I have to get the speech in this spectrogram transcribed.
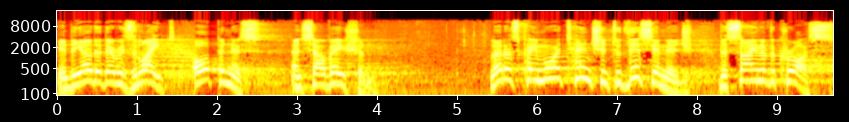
In the other, there is light, openness, and salvation. Let us pay more attention to this image, the sign of the cross.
